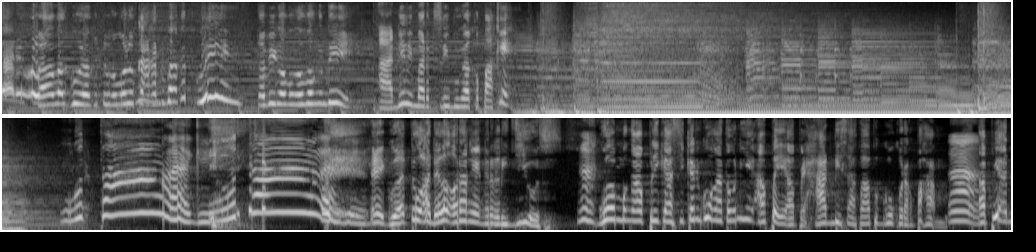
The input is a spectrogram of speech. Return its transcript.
Aduh, lama gue gak ketemu sama lu. Kangen banget gue. Tapi ngomong-ngomong nih, Adi 500 ribu gak kepake. ngutang lagi, ngutang lagi. Eh, gue tuh adalah orang yang religius. Nah. Gue mengaplikasikan, gue gak tahu nih apa ya, apa ya, hadis apa-apa, gue kurang paham. Nah, Tapi ada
